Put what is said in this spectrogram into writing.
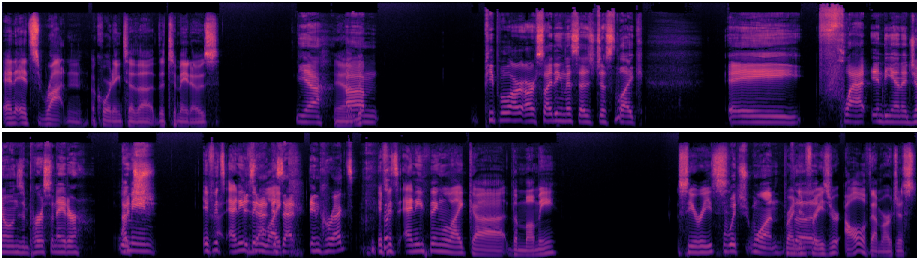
and it's rotten according to the the tomatoes. yeah. Yeah. Um, people are are citing this as just like a flat Indiana Jones impersonator. I mean, if it's anything that, like is that incorrect? if it's anything like uh the Mummy series, Which one? Brendan The- Fraser, all of them are just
